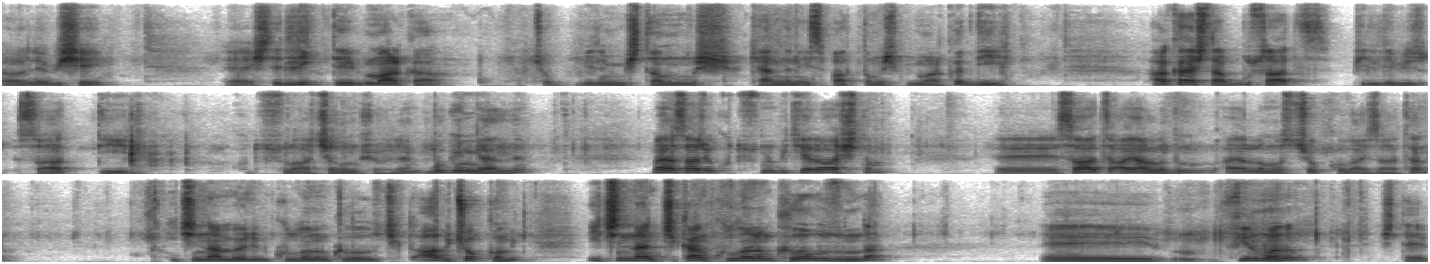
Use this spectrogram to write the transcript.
Öyle bir şey. E, işte Lig diye bir marka. Çok bilinmiş, tanınmış, kendini ispatlamış bir marka değil. Arkadaşlar bu saat pilli bir saat değil. Kutusunu açalım şöyle. Bugün geldi. Ben sadece kutusunu bir kere açtım. E, saati ayarladım. Ayarlaması çok kolay zaten. İçinden böyle bir kullanım kılavuzu çıktı. Abi çok komik. İçinden çıkan kullanım kılavuzunda e, firmanın işte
